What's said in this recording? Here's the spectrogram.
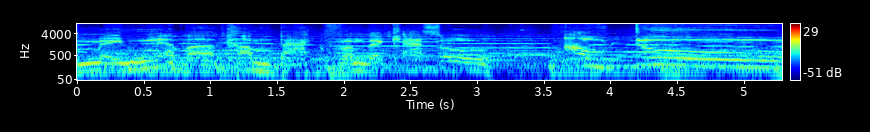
may never come back from the castle of doom.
